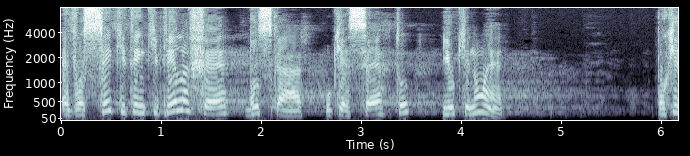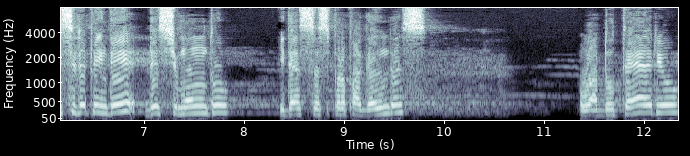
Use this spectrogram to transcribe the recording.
é você que tem que, pela fé, buscar o que é certo e o que não é. Porque se depender deste mundo e dessas propagandas, o adultério,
